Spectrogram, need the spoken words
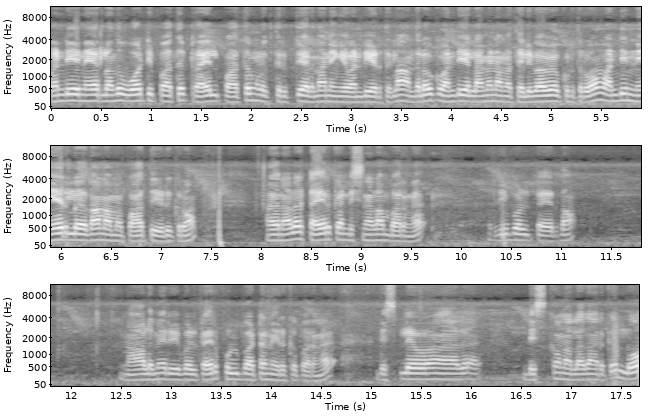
வண்டியை நேரில் வந்து ஓட்டி பார்த்து ட்ரையல் பார்த்து உங்களுக்கு திருப்தியாக இருந்தால் நீங்கள் வண்டி எடுத்துக்கலாம். அந்தளவுக்கு வண்டி எல்லாமே நம்ம தெளிவாகவே கொடுத்துருவோம். வண்டி நேரில் தான் நம்ம பார்த்து எடுக்கிறோம். அதனால் டயர் கண்டிஷனெல்லாம் பாருங்கள் ரீபல் டயர் தான். நாலுமே ரீபல் டயர் ஃபுல் பட்டன் இருக்குது பாருங்கள் டிஸ்பிளே டிஸ்கவுண்ட் நல்லா தான் இருக்குது லோ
